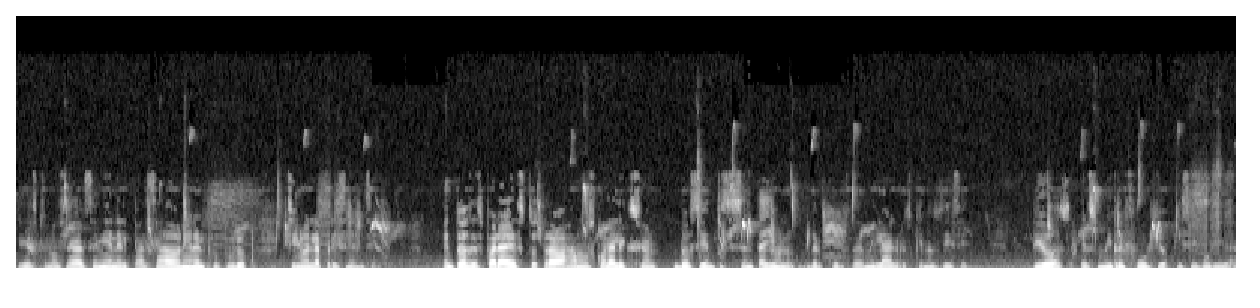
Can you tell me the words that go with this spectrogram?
Y esto no se hace ni en el pasado ni en el futuro, sino en la presencia. Entonces, para esto trabajamos con la lección 261 del curso de milagros que nos dice, Dios es mi refugio y seguridad.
